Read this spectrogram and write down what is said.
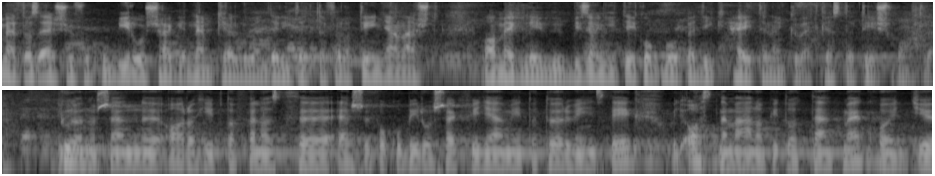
mert az elsőfokú bíróság nem kellően derítette fel a tényállást, a meglévő bizonyítékokból pedig helytelen következtetés vont le. Különösen arra hívta fel az elsőfokú bíróság figyelmét a törvényszék, hogy azt nem állapították meg, hogy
